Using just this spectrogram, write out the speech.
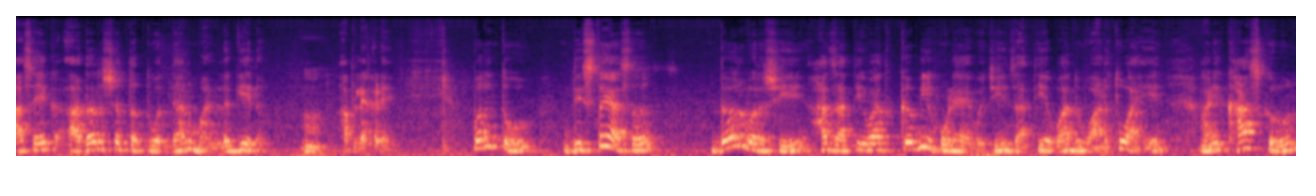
असं एक आदर्श तत्वज्ञान मांडलं गेलं. आपल्याकडे परंतु दिसतंय असं दरवर्षी हा जातीवाद कमी होण्याऐवजी जातीयवाद वाढतो आहे आणि खास करून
